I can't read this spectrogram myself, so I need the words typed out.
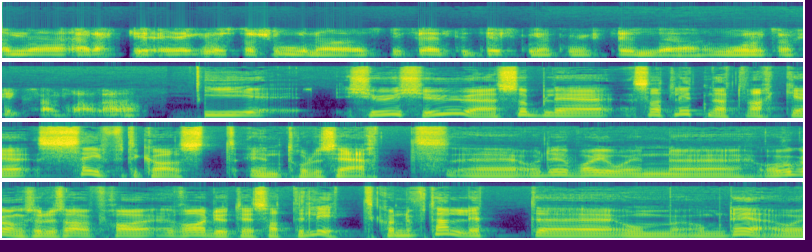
en, en rekke egne stasjoner spesielt i tilknytning til våre trafikksentraler. I 2020 så ble satellittnettverket Safetycast introdusert. Eh, og Det var jo en eh, overgang som du sa, fra radio til satellitt. Kan du fortelle litt eh, om, om det og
